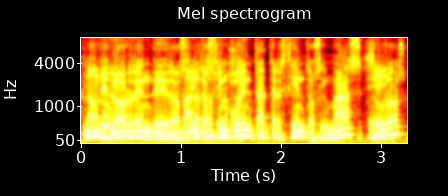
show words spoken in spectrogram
no, Del orden de 250, 300 y más euros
